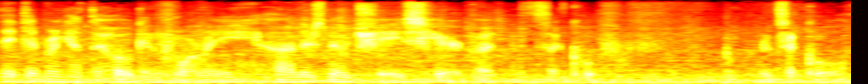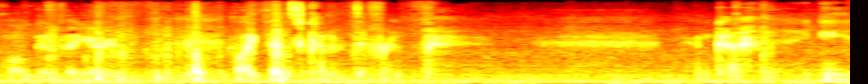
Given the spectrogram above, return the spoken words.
They did bring out the Hogan for me. Uh, there's no chase here, but it's a cool, it's a cool Hogan figure. I like that it's kind of different. Okay, he,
